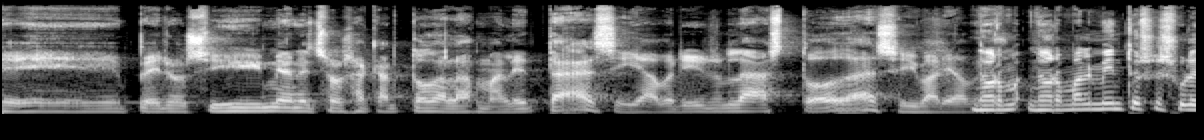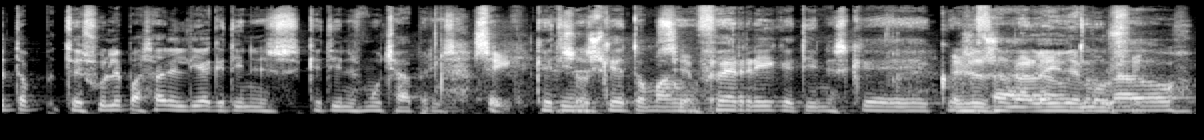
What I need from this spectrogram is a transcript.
Eh, pero sí me han hecho sacar todas las maletas y abrirlas todas y varias Norm normalmente eso suele, te suele pasar el día que tienes, que tienes mucha prisa. Sí, que tienes que tomar siempre. un ferry, que tienes que. Eso es una ley de Murphy. Lado.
